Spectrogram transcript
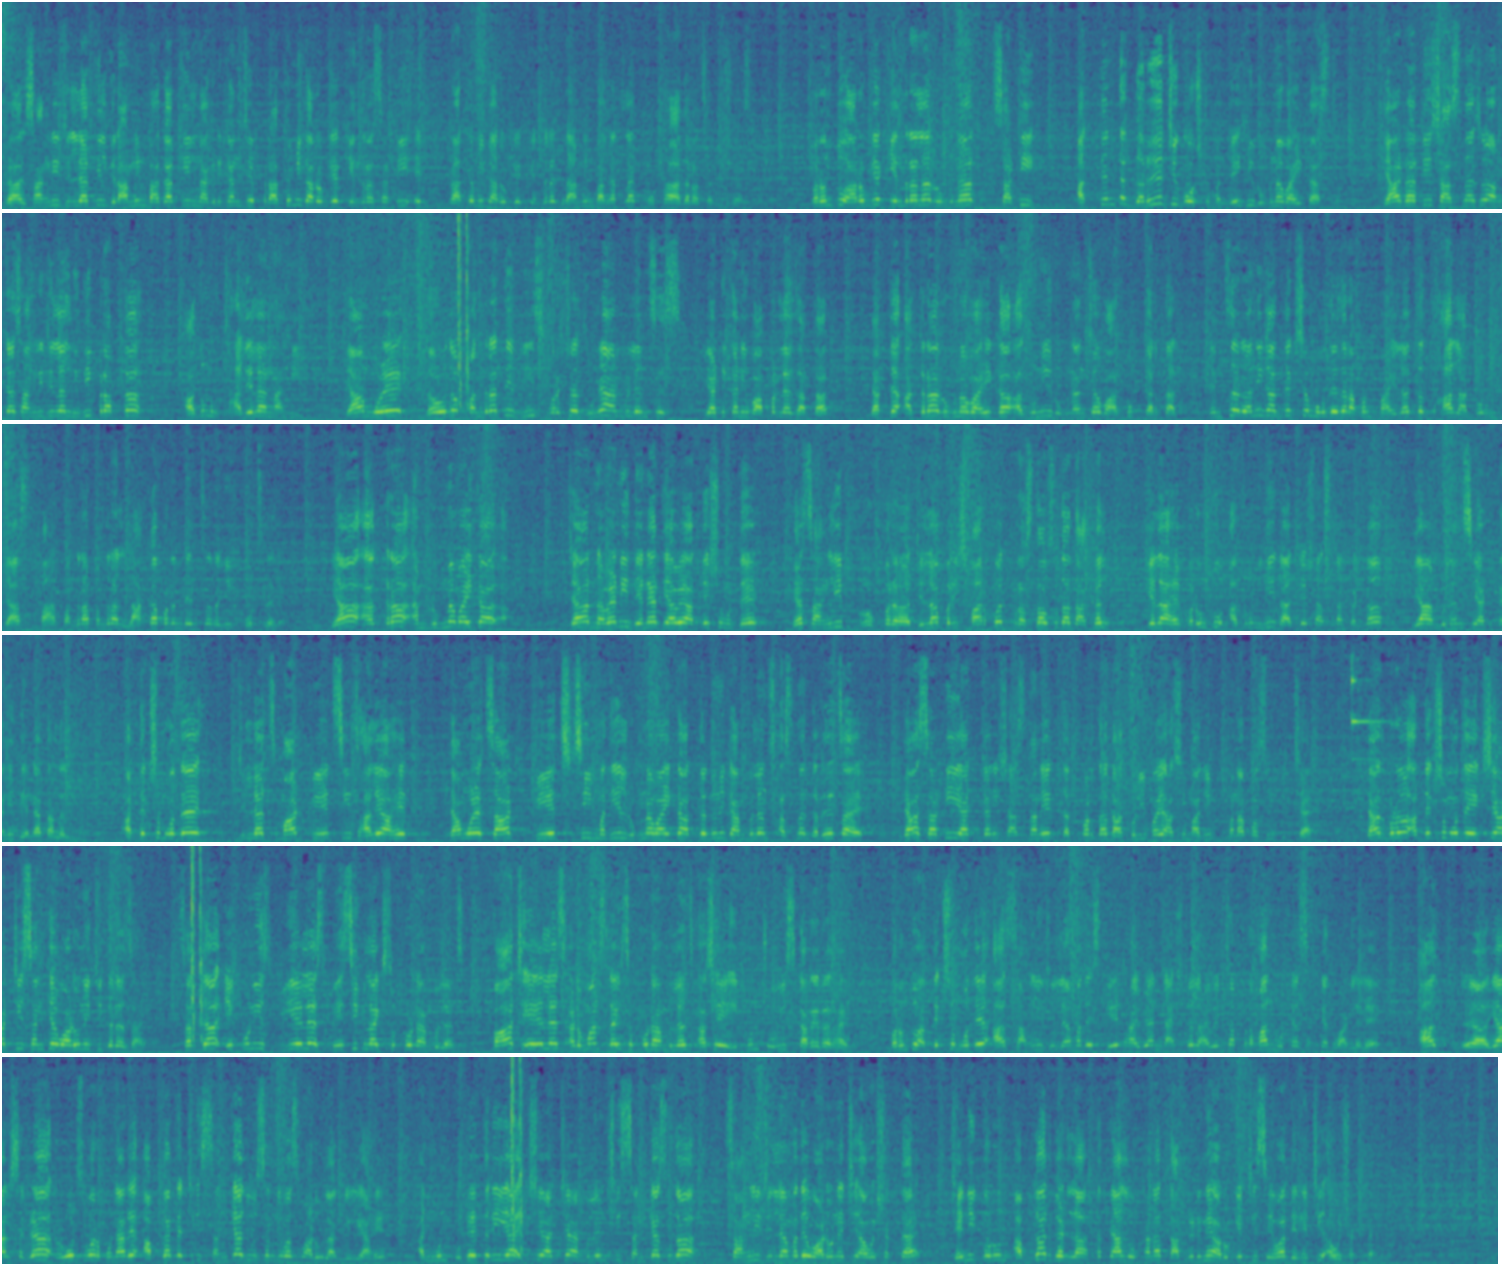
सांगली जिल्ह्यातील ग्रामीण भागातील नागरिकांचे प्राथमिक आरोग्य केंद्रासाठी एक प्राथमिक आरोग्य केंद्र ग्रामीण भागातला एक मोठा आधाराचा विषय असतो. परंतु आरोग्य केंद्राला रुग्णासाठी अत्यंत गरजेची गोष्ट म्हणजे ही रुग्णवाहिका असते. यासाठी शासनाचं आमच्या सांगली जिल्हा निधी प्राप्त अजून झालेला नाही. यामुळे जवळजवळ पंधरा ते वीस वर्ष जुन्या ॲम्ब्युलन्सेस या ठिकाणी वापरल्या जातात. त्यातल्या अकरा रुग्णवाहिका अजूनही रुग्णांच्या वाहतूक करतात. त्यांचं रनिंग अध्यक्ष महोदय जर आपण पाहिलं तर दहा लाखाहून जास्त पंधरा पंधरा लाखापर्यंत त्यांचं रनिंग पोहोचलेलं आहे. या अकरा रुग्णवाहिका ज्या नव्याने देण्यात यावे अध्यक्ष म्हणते या सांगली पर- जिल्हा परिषद मार्फत प्रस्ताव सुद्धा दाखल केला आहे परंतु अजूनही राज्य शासनाकडनं या अँब्युलन्स या ठिकाणी देण्यात आलेलं नाही. अध्यक्ष महोदय जिल्ह्यात स्मार्ट पी एच सी झाले आहेत. त्यामुळे साठ पी एच सी मधील रुग्णवाहिका अत्याधुनिक अँब्युलन्स असणं गरजेचं आहे. त्यासाठी या ठिकाणी शासनाने तत्परता दाखवली पाहिजे अशी माझी मनापासून इच्छा आहे. त्याचबरोबर अध्यक्ष महोदय एकशे आठची संख्या वाढवण्याची गरज आहे. सध्या एकोणीस B L S basic life support ambulance पाच A L S advance life support ambulance असे एकूण चोवीस कार्यरत आहेत. परंतु अध्यक्ष महोदय आज सांगली जिल्ह्यामध्ये स्टेट हायवे आणि नॅशनल हायवेचं प्रमाण मोठ्या संख्येत वाढलेलं आहे. आज या सगळ्या रोड्सवर होणाऱ्या अपघाताची संख्या दिवसेंदिवस वाढू लागलेली आहे. आणि म्हणून कुठेतरी या एकशे आठच्या ॲम्ब्युलन्सची संख्यासुद्धा सांगली जिल्ह्यामध्ये वाढवण्याची आवश्यकता आहे. जेणेकरून अपघात घडला तर त्या लोकांना तातडीने आरोग्याची सेवा देण्याची आवश्यकता आहे.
